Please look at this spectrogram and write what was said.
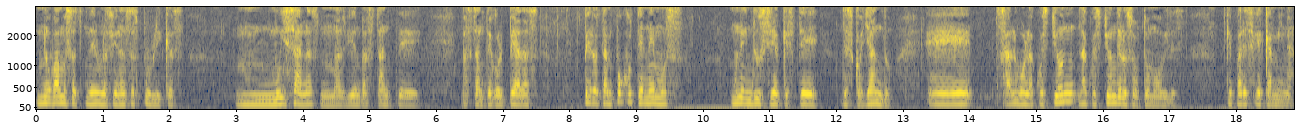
no vamos a tener unas finanzas públicas muy sanas, más bien bastante, bastante golpeadas, pero tampoco tenemos una industria que esté descollando, eh, salvo la cuestión, la cuestión de los automóviles, que parece que camina.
